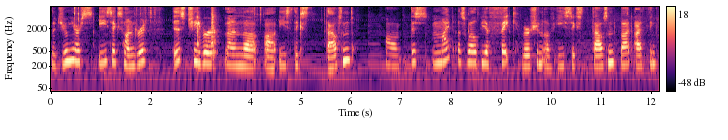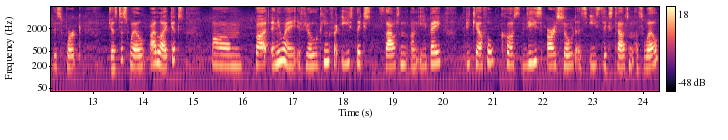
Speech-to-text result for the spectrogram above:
The Junior E600 is cheaper than the uh, E6000. Um, this might as well be a fake version of E6000, but I think this work just as well. I like it. Um, but anyway, if you're looking for E6000 on eBay, be careful because these are sold as E6000 as well.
